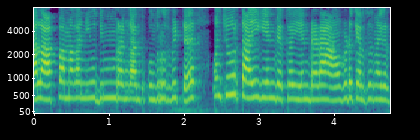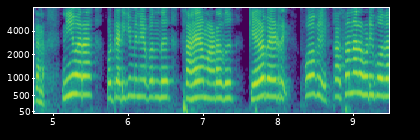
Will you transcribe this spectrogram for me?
ಅಲ್ಲ ಅಪ್ಪ ಮಗ, ನೀವು ದಿಮ್ರಂಗ ಅಂತ ಕುಂದ್ರದ್ ಬಿಟ್ಟು ಒಂಚೂರು ತಾಯಿಗೆ ಏನ್ ಬೇಕು ಏನ್ ಬೇಡ ಅವ ಬಿಡ ಕೆಲಸದ ಮ್ಯಾಗ ಇರ್ತಾನ ನೀವರ ಒಟ್ಟು ಅಡಿಗೆ ಮನೆ ಬಂದು ಸಹಾಯ ಮಾಡೋದು ಕೇಳಬೇಡ್ರಿ. ಹೋಗಿ ಕಸನಾರ ಹೊಡಿಬೋದ?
